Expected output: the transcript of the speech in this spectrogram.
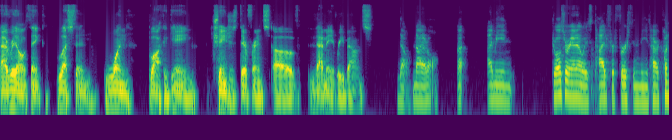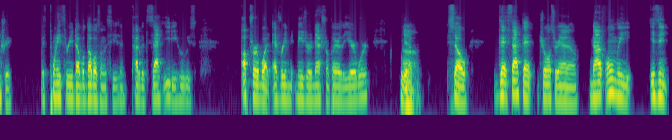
I really don't think less than one block a game changes difference of that many rebounds. No, not at all. I, I mean, Joel Soriano is tied for first in the entire country with 23 double doubles on the season, tied with Zach Edey, who's up for what every major National Player of the Year award. Yeah. Um, so the fact that Joel Soriano not only isn't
